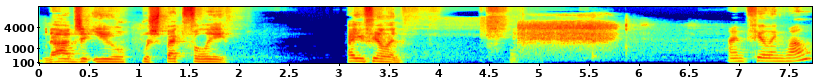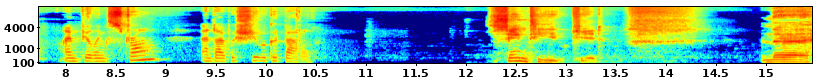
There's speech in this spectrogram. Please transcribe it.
nods at you respectfully. How you feeling? I'm feeling well, I'm feeling strong, and I wish you a good battle. same to you kid. And the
